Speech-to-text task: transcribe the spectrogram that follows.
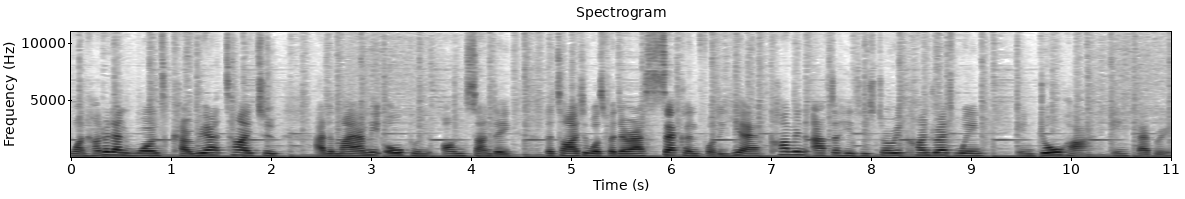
101th career title at the Miami Open on Sunday. The title was Federer's second for the year, coming after his historic 100th win in Doha in February.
